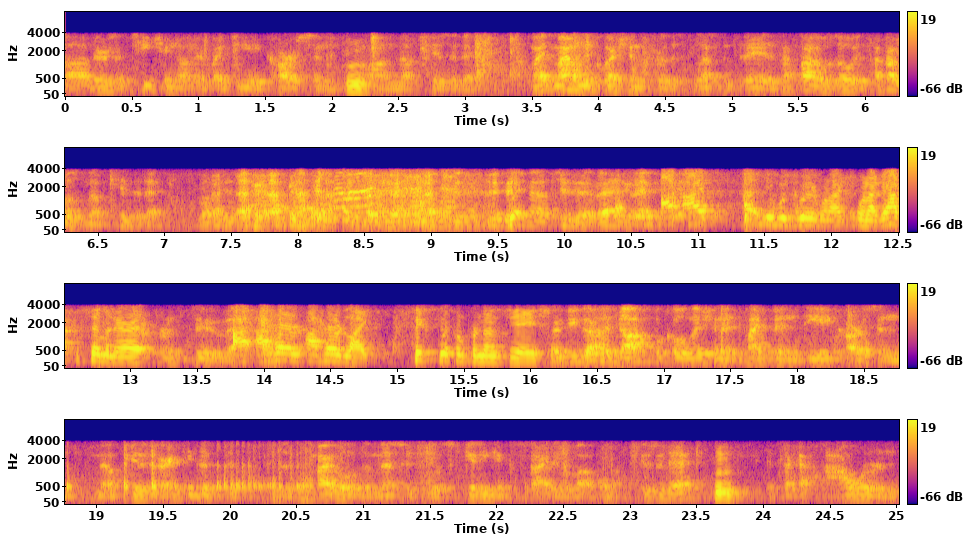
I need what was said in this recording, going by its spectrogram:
uh, there's a teaching on there by D.A. Carson Hmm. on Melchizedek. My, my only question for this lesson today is, I thought it was always, I thought it was Melchizedek. Melchizedek, Melchizedek, anyway. I, I, I it was weird when I when I got to seminary. Reference too, I, I heard I heard like six different So pronunciations. if you go to the Gospel Coalition and type in D.A. Carson Melchizedek, I think that the, the title of the message was Getting Excited About Melchizedek. Hmm. It's like an hour and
